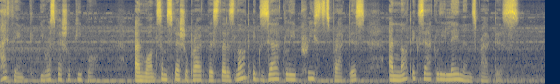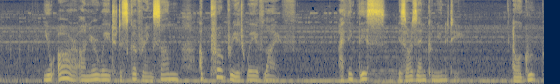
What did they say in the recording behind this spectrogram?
I think you are special people and want some special practice that is not exactly priest's practice and not exactly layman's practice. You are on your way to discovering some appropriate way of life. I think this is our Zen community, our group.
